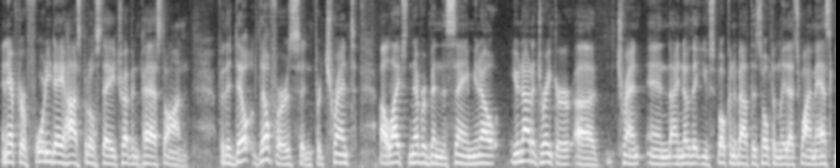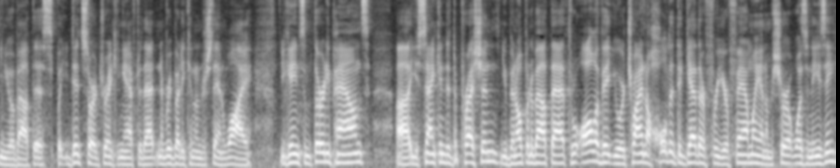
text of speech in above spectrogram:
And after a 40 day hospital stay, Trevin passed on for the Dil- Dilfers and for Trent, uh, life's never been the same. You know, you're not a drinker, uh, Trent, and I know that you've spoken about this openly. That's why I'm asking you about this. But you did start drinking after that, and everybody can understand why. You gained some 30 pounds. Uh, you sank into depression. You've been open about that. Through all of it, you were trying to hold it together for your family, and I'm sure it wasn't easy.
